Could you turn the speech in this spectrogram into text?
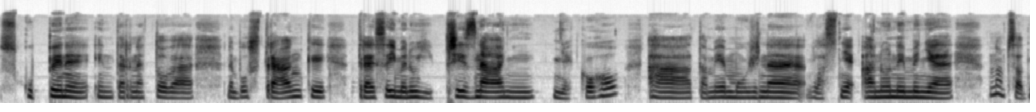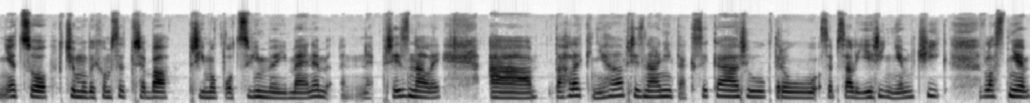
skupiny internetové nebo stránky, které se jmenují přiznání někoho a tam je možné vlastně anonymně napsat něco, k čemu bychom se třeba přímo pod svým jménem nepřiznali. A tahle kniha Přiznání taxikářů, kterou sepsal Jiří Němčík, vlastně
